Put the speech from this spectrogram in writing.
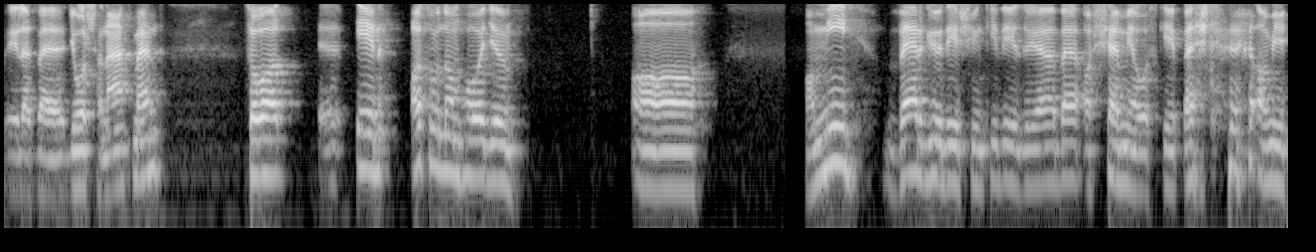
illetve gyorsan átment. Szóval én azt mondom, hogy a, a mi vergődésünk idézőjelbe a semmi ahhoz képest, ami,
